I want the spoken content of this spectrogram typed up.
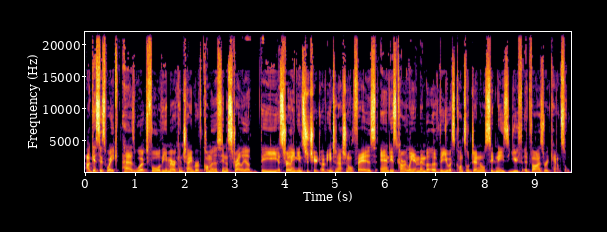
Our guest this week has worked for the American Chamber of Commerce in Australia, the Australian Institute of International Affairs, and is currently a member of the US Consul General Sydney's Youth Advisory Council.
